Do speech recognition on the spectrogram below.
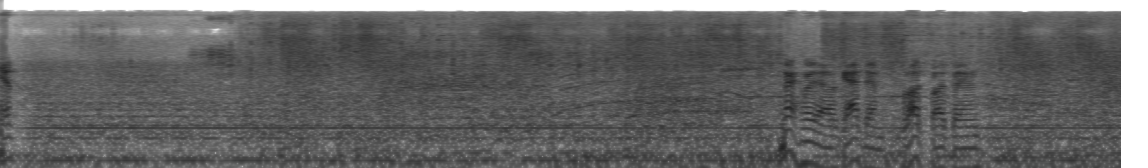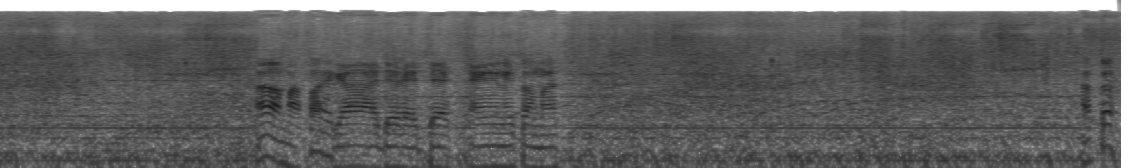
Yep. Nah, well, goddamn blood button. Oh my fucking god, I do hate this anime so much. Of course.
